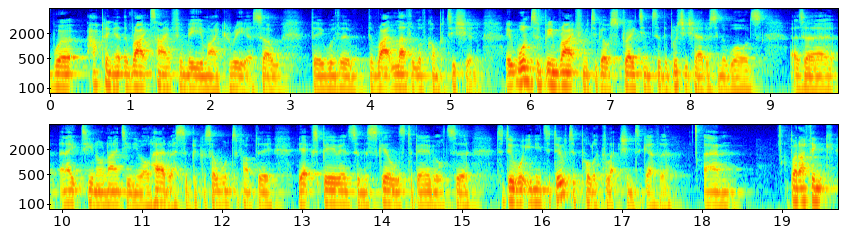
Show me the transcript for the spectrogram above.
were happening at the right time for me in my career. So they were the, the right level of competition. It wouldn't have been right for me to go straight into the British Hairdressing Awards as a, an 18 or 19 year old hairdresser because I wouldn't have had the, the experience and the skills to be able to, to do what you need to do to pull a collection together. Um, but I think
